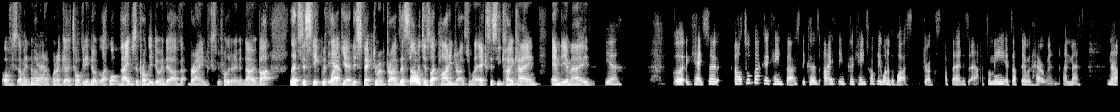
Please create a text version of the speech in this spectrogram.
obviously, I mean, I don't Yeah. know when I go talking into it, but like what vapes are probably doing to our brain because we probably don't even know. But let's just stick with like yeah, this spectrum of drugs. Let's start with just like party drugs from like ecstasy, cocaine, MDMA. yeah. Okay. So I'll talk about cocaine first because I think cocaine's probably one of the worst drugs up there. And it's, uh, for me, it's up there with heroin and meth. Now,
